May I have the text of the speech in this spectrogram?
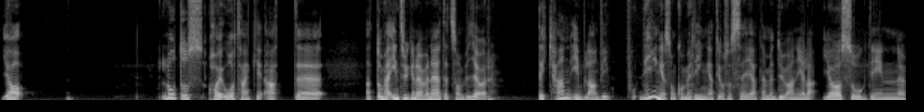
Ja, låt oss ha i åtanke att, eh, att de här intrycken över nätet som vi gör, det kan ibland, vi, få- det är ingen som kommer ringa till oss och säga att nej men du Angela, jag såg din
